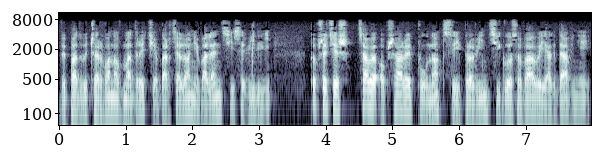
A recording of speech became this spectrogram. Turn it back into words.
wypadły czerwono w Madrycie, Barcelonie, Walencji, Sewilli, to przecież całe obszary północy i prowincji głosowały jak dawniej.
